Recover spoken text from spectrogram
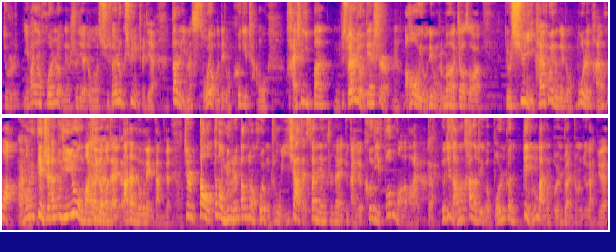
就是你发现火影忍者那个世界中，虽然是个虚拟世界，但里面所有的这种科技产物还是一般。嗯虽然是有电视，嗯然后有那种什么叫做。就是虚拟开会的那种多人谈话，嗯然后那个电池还不禁用嘛，对记得吗？在大战中那个感觉，就是到但到鸣人当上火影之后，一下在三年之内就感觉科技疯狂的发展。对，尤其咱们看到这个《博人传》电影版中《博人传》中，就感觉，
